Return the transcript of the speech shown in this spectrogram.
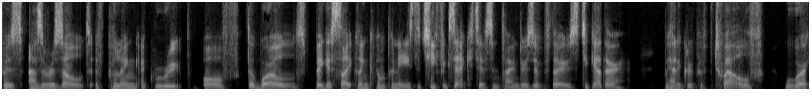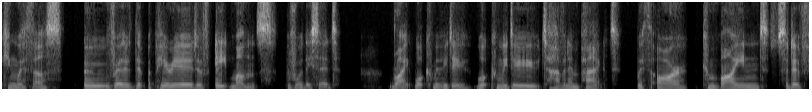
was as a result of pulling a group of the world's biggest cycling companies, the chief executives and founders of those together. We had a group of 12 working with us over the, a period of eight months before they said, right, what can we do? What can we do to have an impact with our combined sort of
